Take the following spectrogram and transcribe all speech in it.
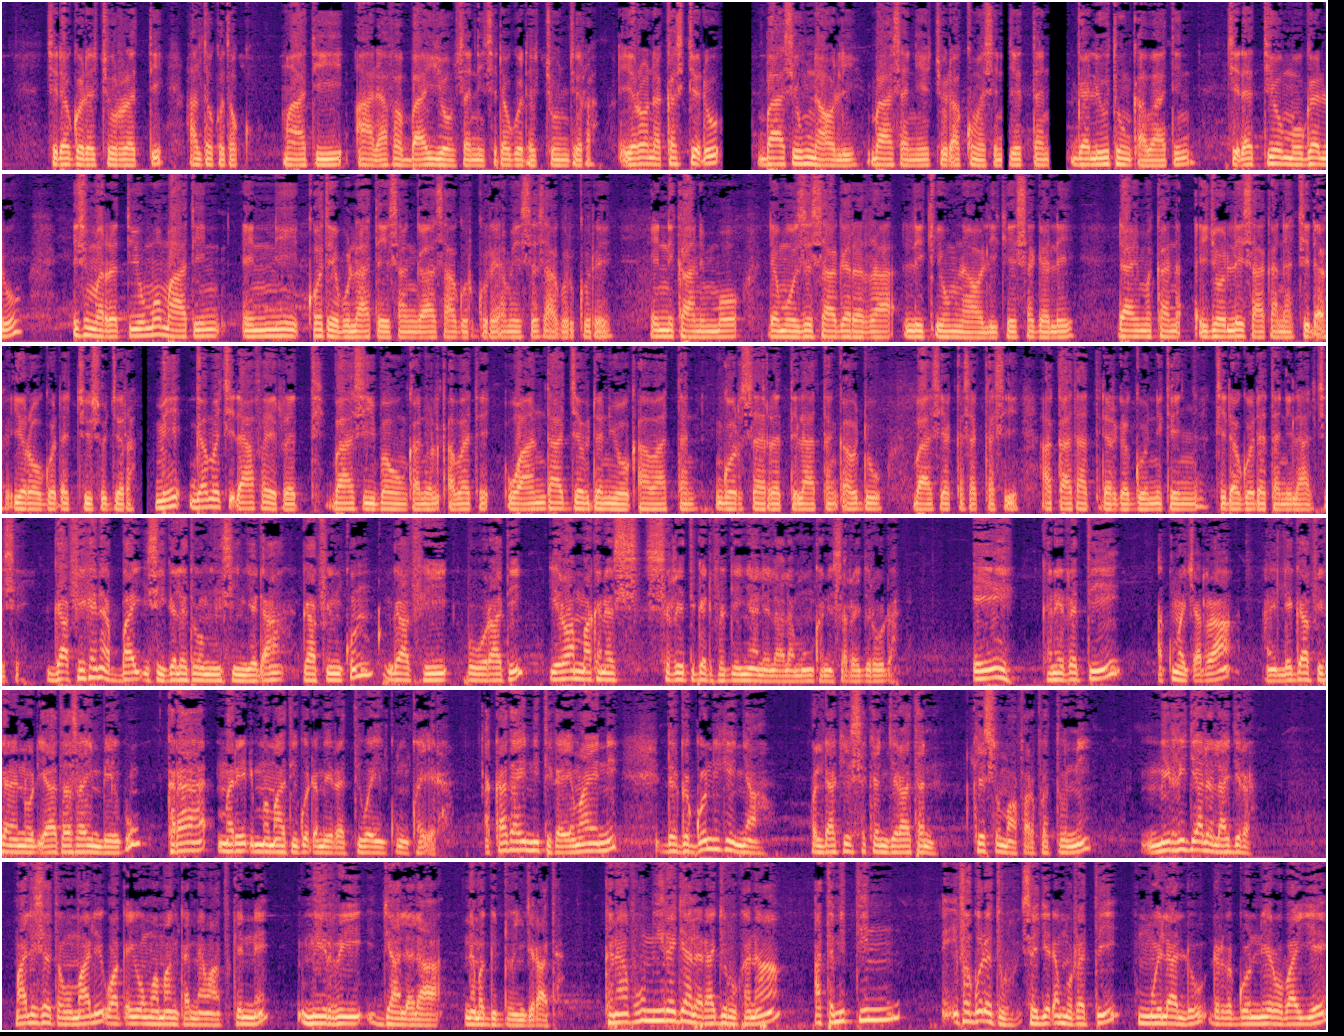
cidha godhachuu irratti al tokko tokko maatii haadhaaf abbaa hiyyoomsanii cidha godhachuun jira yeroon akkas jedhu baasii humnaa olii baasanii jechuudha akkuma isin jettan galii utuu hin qabaatiin cidhatti yommuu galu. isuma irratti immoo maatiin inni qotee bulaa ta'e sangaa isaa gurguree ameessa isaa gurguree inni kaan immoo damooza isaa gararraa liqii humnaa olii keessa galee daa'ima kana ijoollee isaa kana cidha yeroo godhachiisu jira mee gama cidhaafa irratti baasii bahuun kan ol qabate waan taajjabdan yoo qabaattan gorsa irratti laattan qabdu baasii akkas akkasii akkaataatti dargaggoonni keenya cidha godhatan ilaalchise. Gaaffii kana baay'isii galatoominsiin jedhaa gaaffiin kun gaaffii bu'uuraati yeroo ammaa kanas sirriitti gadi fageenyaan ilaalamuun kan isarra jirudha. Ee kana irratti akkuma carraa anillee gaaffii kana nuu dhiyaataa isaa hin beeku karaa maree dhimma maatii godhame irratti wayiin kun ka'eera. Akkaataa inni itti ka'e maa inni dargaggoonni keenya waldaa keessa kan jiraatan keessumaa faarfattoonni miirri jaalalaa jira. Maalis haa ta'u maali waaqayyo uumamaan kan namaaf kenne. Miirri jaalalaa nama gidduu hin jiraata. Kanaafuu miira jaalalaa jiru kanaa atamittiin ifa godhatu isa jedhamu irratti immoo ilaallu dargaggoonni yeroo baay'ee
